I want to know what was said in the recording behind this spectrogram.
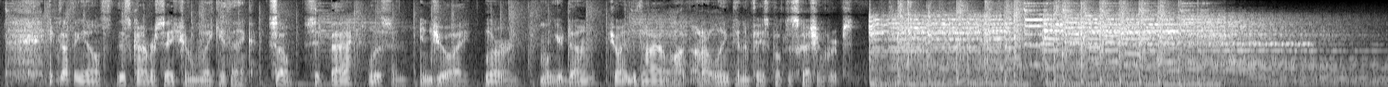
If nothing else, this conversation will make you think. So sit back back, listen, enjoy, learn. When you're done, join the dialogue on our LinkedIn and Facebook discussion groups.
